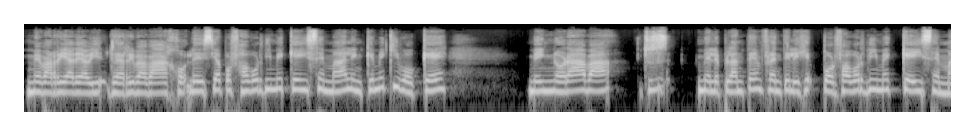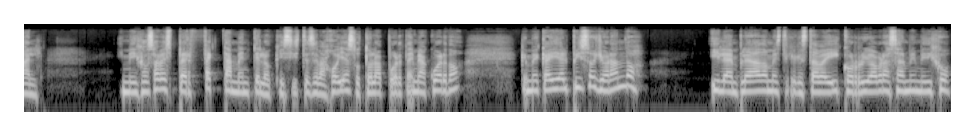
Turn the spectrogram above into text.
me barría de, de arriba abajo, le decía, por favor, dime qué hice mal, en qué me equivoqué. Me ignoraba. Entonces me le planté enfrente y le dije, por favor, dime qué hice mal y me dijo, sabes perfectamente lo que hiciste. Se bajó y azotó la puerta y me acuerdo que me caí al piso llorando. Y la empleada doméstica que estaba ahí corrió a abrazarme y me dijo,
